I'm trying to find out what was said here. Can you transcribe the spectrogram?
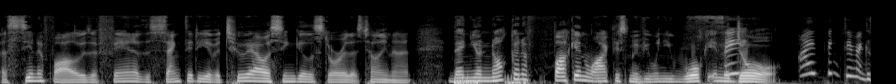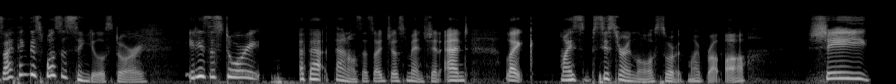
a cinephile who is a fan of the sanctity of a two hour singular story that's telling that, then you're not going to fucking like this movie when you walk in the See? door. I think different because I think this was a singular story. It is a story about Thanos, as I just mentioned, and like my sister in law saw it with my brother. She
